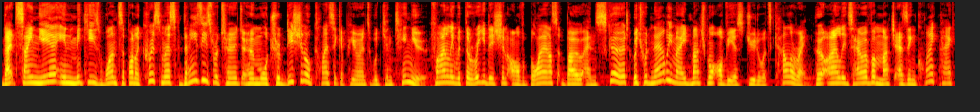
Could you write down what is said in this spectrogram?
That same year, in Mickey's Once Upon a Christmas, Daisy's return to her more traditional classic appearance would continue, finally with the re-edition of blouse, bow, and skirt, which would now be made much more obvious due to its colouring. Her eyelids, however, much as in Quack Pack,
